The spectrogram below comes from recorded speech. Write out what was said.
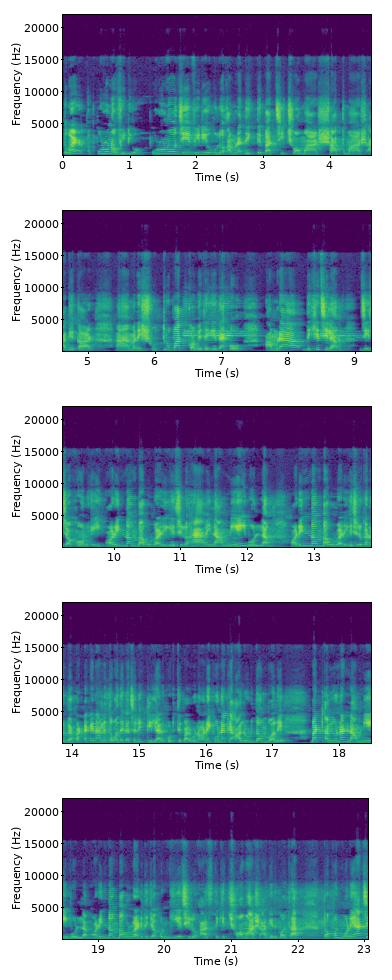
তোমার পুরনো ভিডিও পুরনো যে ভিডিওগুলো আমরা দেখতে পাচ্ছি ছ মাস, সাত মাস আগেকার মানে সূত্রপাত কবে থেকে? দেখো, আমরা দেখেছিলাম যে যখন এই অরিন্দম বাবুর বাড়ি গেছিল হ্যাঁ আমি নাম নিয়েই বললাম, অরিন্দম বাবুর বাড়ি গেছিল, কারণ ব্যাপারটাকে নাহলে তোমাদের কাছে আমি ক্লিয়ার করতে পারব না। অনেকে ওনাকে আলুর দম বলে বাট আমি ওনার নাম নিয়েই বললাম। অরিন্দম বাবুর বাড়িতে যখন গিয়েছিল, আজ থেকে ছ মাস আগের কথা, তখন মনে আছে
